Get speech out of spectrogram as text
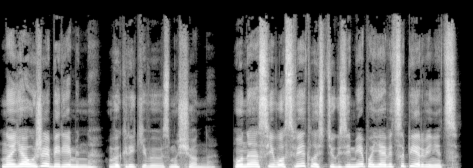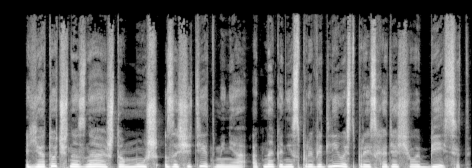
«Но я уже беременна!» — выкрикиваю возмущенно. «У нас его светлостью к зиме появится первенец!» Я точно знаю, что муж защитит меня, однако несправедливость происходящего бесит.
